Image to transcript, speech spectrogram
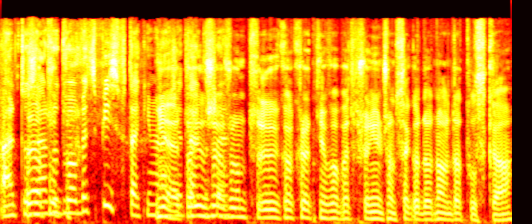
Ale to ja zarzut to, wobec PiS w takim nie, razie. Nie, to także. jest zarzut y, konkretnie wobec przewodniczącego Donalda Tuska,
